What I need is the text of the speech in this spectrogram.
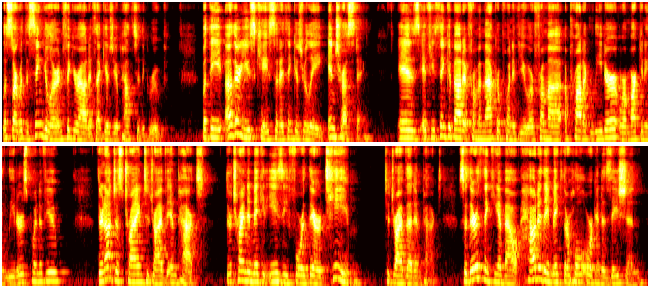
Let's start with the singular and figure out if that gives you a path to the group. But the other use case that I think is really interesting is if you think about it from a macro point of view or from a, a product leader or a marketing leader's point of view, they're not just trying to drive impact, they're trying to make it easy for their team to drive that impact. So they're thinking about how do they make their whole organization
